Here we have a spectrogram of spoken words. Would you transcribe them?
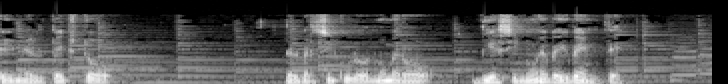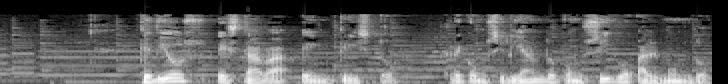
en el texto del versículo número 19 y 20 que Dios estaba en Cristo, reconciliando consigo al mundo,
